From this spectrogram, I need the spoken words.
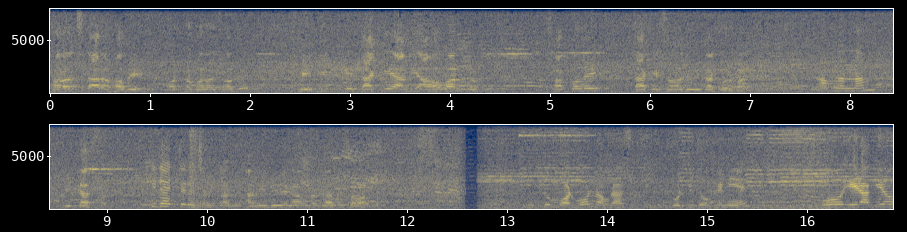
খরচ তার হবে, অর্থ খরচ হবে। সেই দিক থেকে তাকে আমি আহ্বান করব। সকলেই তাকে সহযোগিতা করবার জন্য। আপনার নাম? বিকাশ সরকার। কী দায়িত্বে রয়েছেন ক্লাবে? আমি বিবেকানন্দ ক্লাবের সভাপতি। উত্তম বর্মন আমরা সত্যি খুব গর্বিত ওকে নিয়ে। ও এর আগেও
